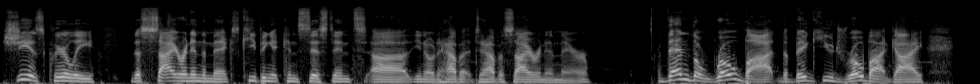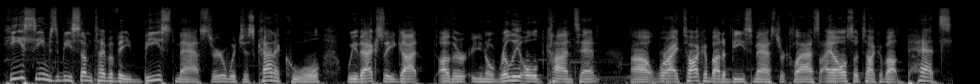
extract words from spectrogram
she is clearly the siren in the mix, keeping it consistent. Uh, you know, to have a to have a siren in there. Then the robot, the big, huge robot guy, he seems to be some type of a beastmaster, which is kind of cool. We've actually got other, you know, really old content uh, where I talk about a Beastmaster class. I also talk about pets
